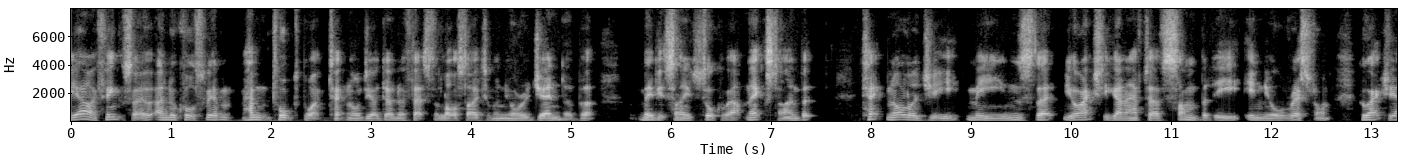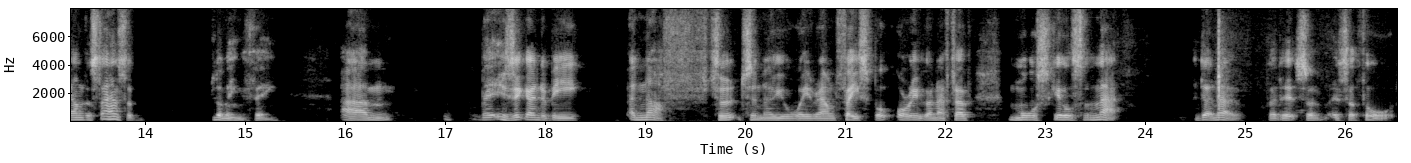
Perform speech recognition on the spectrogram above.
Yeah, I think so. And of course, we haven't haven't talked about technology. I don't know if that's the last item on your agenda, but maybe it's something to talk about next time. But technology means that you're actually going to have to have somebody in your restaurant who actually understands the blooming thing. Um, but is it going to be enough to, to know your way around Facebook, or are you going to have to have more skills than that? I don't know, but it's a it's a thought.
